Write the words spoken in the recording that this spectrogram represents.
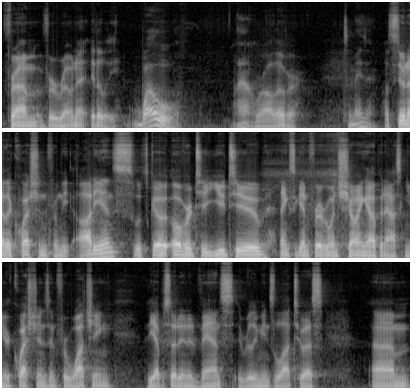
from Verona, Italy. Whoa! Wow, we're all over. It's amazing. Let's do another question from the audience. Let's go over to YouTube. Thanks again for everyone showing up and asking your questions and for watching the episode in advance. It really means a lot to us. Um,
